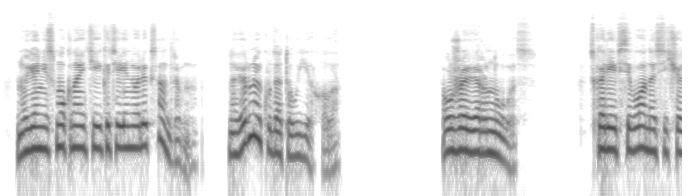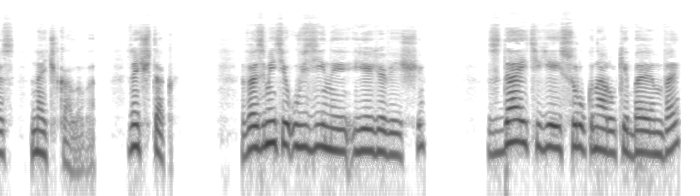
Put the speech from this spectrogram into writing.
— Но я не смог найти Екатерину Александровну. Наверное, куда-то уехала. — Уже вернулась. Скорее всего, она сейчас на Чкалова. Значит так, возьмите у Зины ее вещи, сдайте ей с рук на руки БМВ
